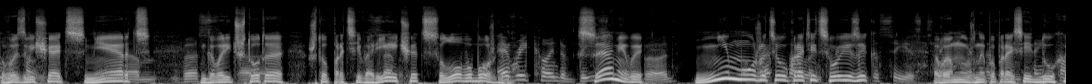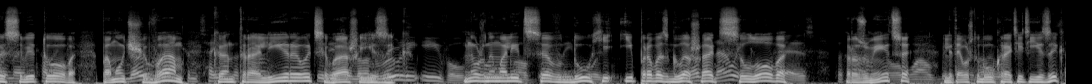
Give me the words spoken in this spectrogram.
возвещать смерть, говорить что-то, что противоречит Слову Божьему. Сами вы не можете укротить свой язык. Вам нужно попросить Духа Святого помочь вам контролировать ваш язык. Нужно молиться в Духе и провозглашать Слово. Разумеется, для того, чтобы укротить язык,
